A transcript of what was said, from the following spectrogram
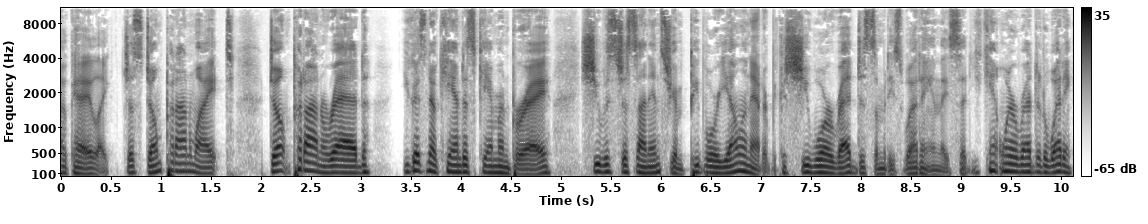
Okay. Like, just don't put on white. Don't put on red. You guys know Candace Cameron Bure. She was just on Instagram. People were yelling at her because she wore red to somebody's wedding and they said, you can't wear red at a wedding,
